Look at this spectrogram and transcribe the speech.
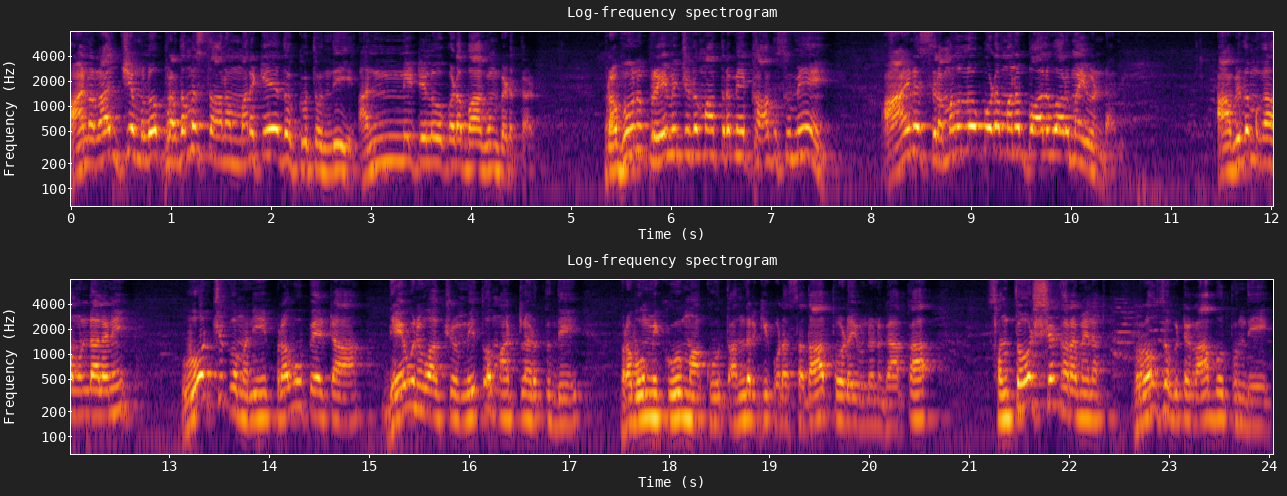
ఆయన రాజ్యంలో ప్రథమ స్థానం మనకే దక్కుతుంది. అన్నిటిలో కూడా భాగం పెడతాడు. ప్రభువును ప్రేమించడం మాత్రమే కాదు సుమే. ఆయన శ్రమలలో కూడా మనం పాలువారమై ఉండాలి. ఆ విధముగా ఉండాలని ఓర్చుకోమని ప్రభు పేట దేవుని వాక్యం మీతో మాట్లాడుతుంది. ప్రభు మీకు మాకు అందరికీ కూడా సదా తోడై ఉండును గాక. సంతోషకరమైన రోజు ఒకటి రాబోతుంది.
